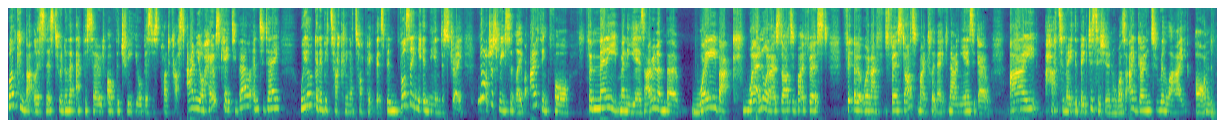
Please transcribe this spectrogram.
Welcome back, listeners, to another episode of the Treat Your Business podcast. I'm your host, Katie Bell, and today we are going to be tackling a topic that's been buzzing in the industry, not just recently, but I think for for many many years. I remember way back when when I started my first uh, when I first started my clinic 9 years ago I had to make the big decision was I going to rely on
